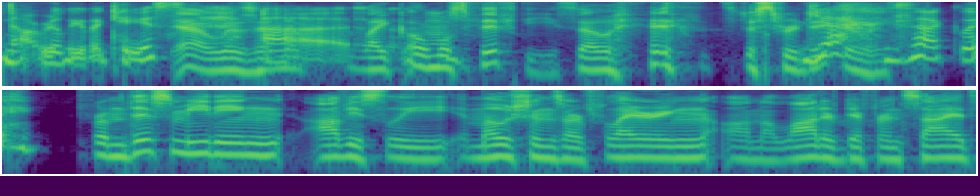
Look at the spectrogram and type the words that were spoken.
not really the case. Yeah, it was uh, like almost 50. So it's just ridiculous. Yeah, exactly from this meeting, obviously, emotions are flaring on a lot of different sides.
